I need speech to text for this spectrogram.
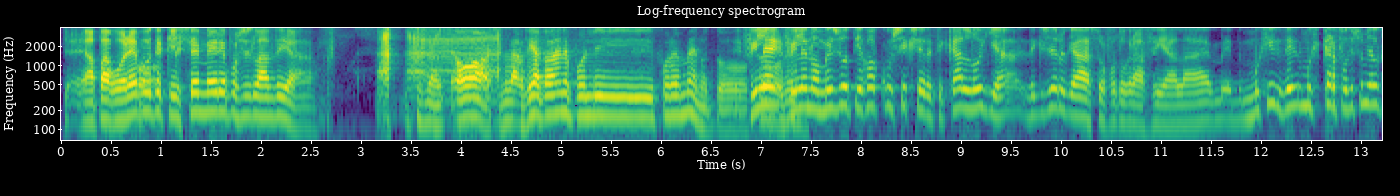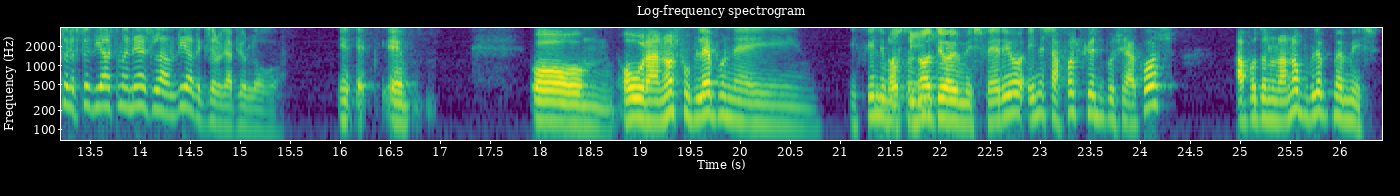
Ε, απαγορεύονται oh. κλεισέ μέρη όπως η Ισλανδία. Όχι, στην Ισλανδία τώρα είναι πολύ φορεμένο το. Φίλε, φίλε, νομίζω ότι έχω ακούσει εξαιρετικά λόγια. Δεν ξέρω για αστροφωτογραφία, αλλά ε, μου έχει, δεν, μου έχει καρφωθεί στο μυαλό το τελευταίο διάστημα η Νέα Ισλανδία. Δεν ξέρω για ποιο λόγο. Ε, ε, ε ο, ο ουρανός που βλέπουν οι, οι φίλοι μας στο νότιο ημισφαίριο είναι σαφώς πιο εντυπωσιακός από τον ουρανό που βλέπουμε εμείς.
